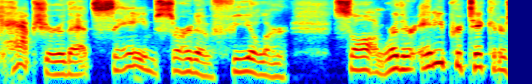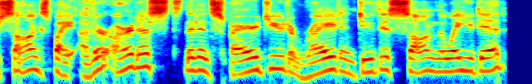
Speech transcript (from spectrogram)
capture that same sort of feel or song. Were there any particular songs by other artists that inspired you to write and do this song the way you did?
